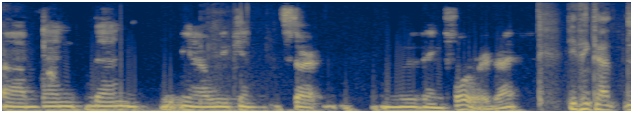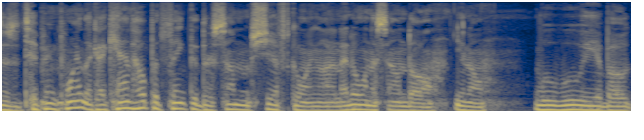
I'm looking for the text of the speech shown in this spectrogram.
um, then then you know we can start moving forward, right? Do you think that there's a tipping point? Like I can't help but think that there's some shift going on. I don't want to sound all you know woo wooey about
